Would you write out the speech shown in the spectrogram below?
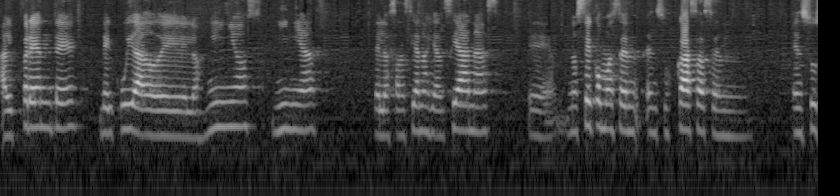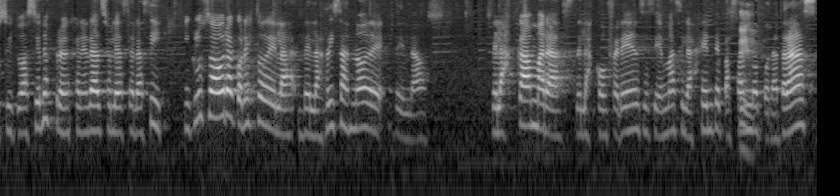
al frente del cuidado de los niños, niñas, de los ancianos y ancianas. Eh, no sé cómo es en, sus casas, en, sus situaciones, pero en general suele ser así. Incluso ahora con esto de, las risas, ¿no? De, las cámaras, de las conferencias y demás, y la gente pasando por atrás,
